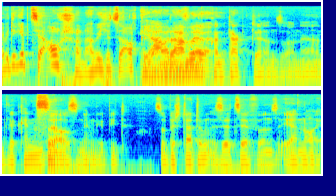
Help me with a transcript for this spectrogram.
aber die gibt es ja auch schon, habe ich jetzt ja auch Ja, gelernt. aber da haben wir ja Kontakte und so, ne? Und wir kennen uns So. ja aus in dem Gebiet. So Bestattung ist jetzt ja für uns eher neu.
